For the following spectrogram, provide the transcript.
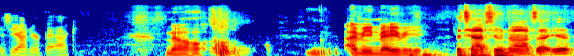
Is he on your back? No. I mean, maybe. The tattoo nods at you.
